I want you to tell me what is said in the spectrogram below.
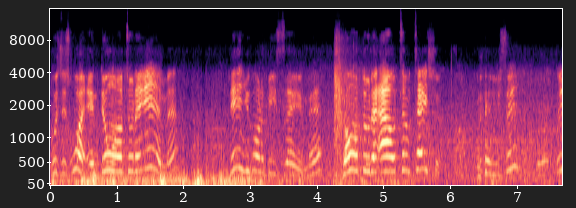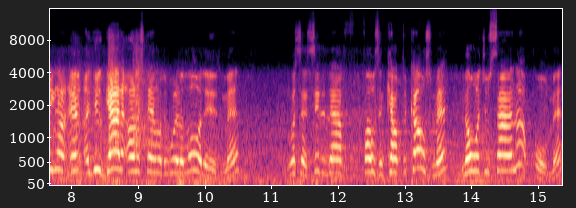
which is what? Endure to the end, man. Then you're gonna be saved, man. Going through the hour of temptation. you see? So you gonna uh, you gotta understand what the will of the Lord is, man. What's that? Sit it down, folks, and count the cost, man. Know what you sign up for, man.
